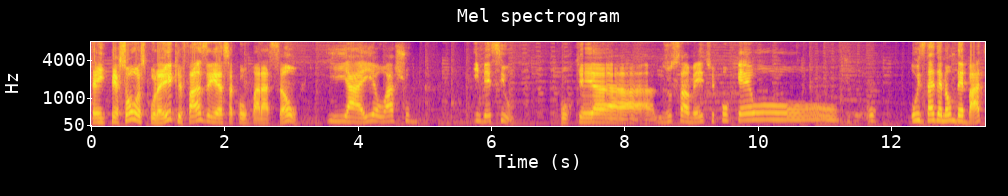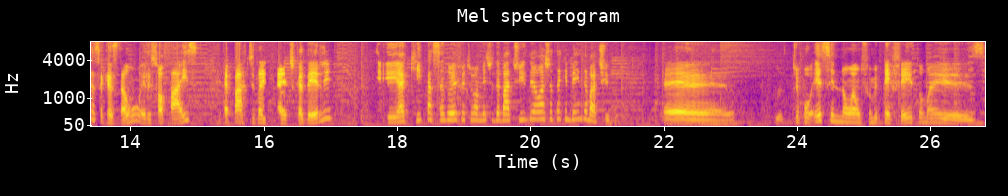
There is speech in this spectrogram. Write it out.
tem pessoas por aí que fazem essa comparação e aí eu acho imbecil. Porque a, justamente porque o, o, o Snyder não debate essa questão, ele só faz, é parte da estética dele. E aqui está sendo efetivamente debatido e eu acho até que bem debatido. É, tipo, esse não é um filme perfeito, mas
